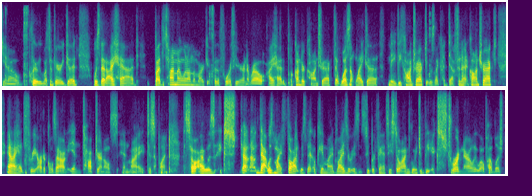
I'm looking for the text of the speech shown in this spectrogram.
you know, clearly wasn't very good, was that I had, by the time I went on the market for the fourth year in a row, I had a book under contract that wasn't like a maybe contract, it was like a definite contract. And I had three articles out in top journals in my discipline. So I was, ex- that that was my thought was that, okay, my advisor isn't super fancy, so I'm going to be extraordinarily well published.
